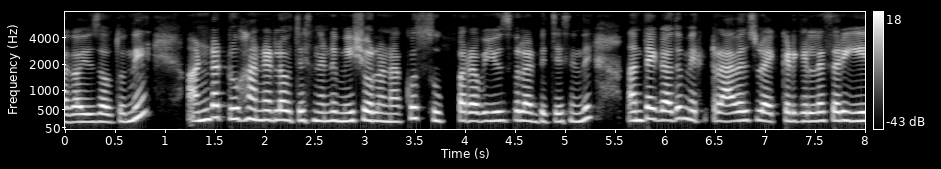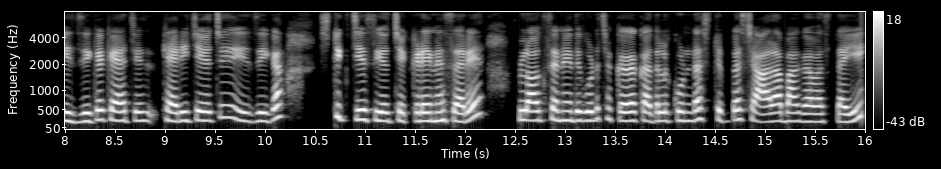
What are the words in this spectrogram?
బాగా యూజ్ అవుతుంది. అండర్ టూ హండ్రెడ్లో వచ్చేసిందండి మీషోలో నాకు. సూపర్ యూస్ఫుల్ అనిపించేసింది. అంతేకాదు మీరు ట్రావెల్స్లో ఎక్కడికి వెళ్ళినా సరే ఈజీగా క్యాచ్ క్యారీ చేయొచ్చు ఈజీగా స్టిక్ చేసేయచ్చు ఎక్కడైనా సరే. బ్లాగ్స్ అనేది కూడా చక్కగా కదలకుండా స్టెప్గా చాలా బాగా వస్తాయి.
